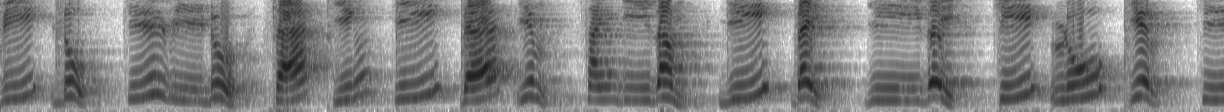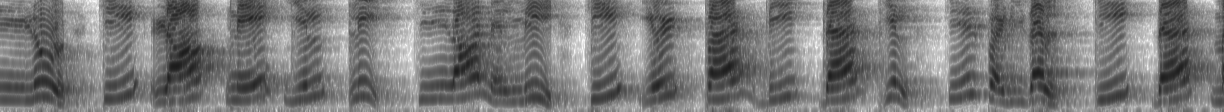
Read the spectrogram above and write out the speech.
வீடு கீழ் வீடு ச இங் கீ த இம். சங்கீதம். கீதை. கீதை. கீழூயிர். கீழூர். கீழா நே இல் லி கீழா நெல்லி கீ இல் டி த இல் கீழ்ப்படிதல். கீ த ம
